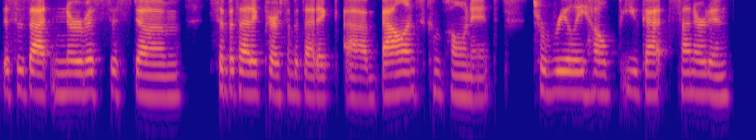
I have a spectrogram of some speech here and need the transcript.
This is that nervous system, sympathetic, parasympathetic um, balance component to really help you get centered and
